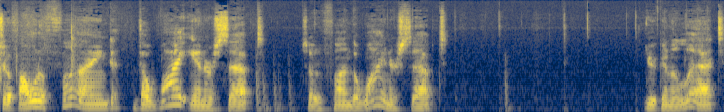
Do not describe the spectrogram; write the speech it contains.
So if I want to find the y-intercept, so to find the y-intercept, you're going to let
